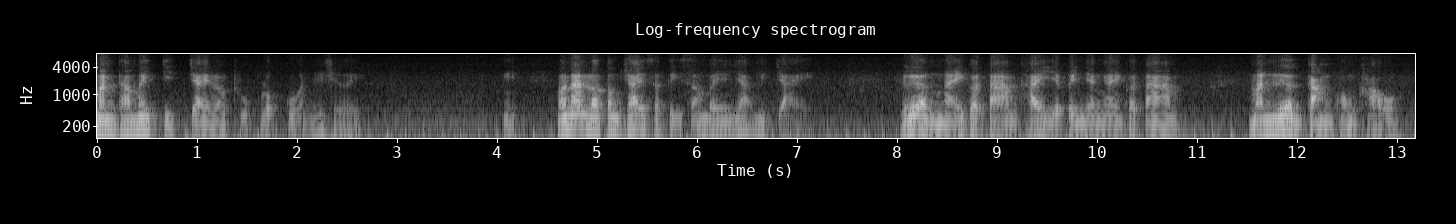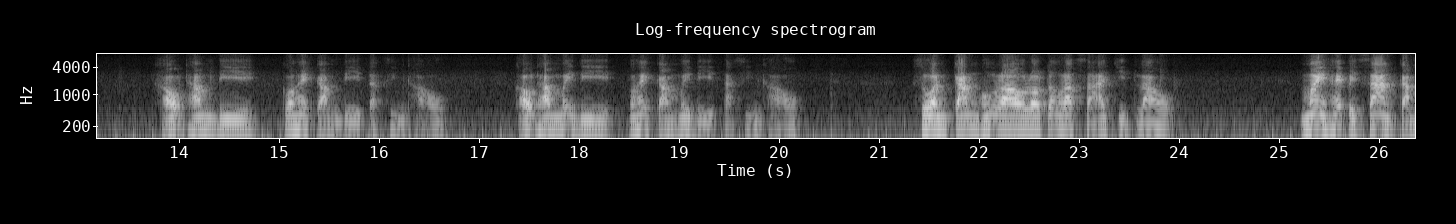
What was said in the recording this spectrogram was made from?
มันทำให้จิตใจเราถูกรบกวนเฉยๆเพราะนั้นเราต้องใช้สติสัมปชัญญะวิจัย เรื่องไหนก็ตามใครจะเป็นยังไงก็ตาม มันเรื่องกรรมของเขา เขาทำดีก็ให้กรรมดีตัดสินเขา เขาทำไม่ดีก็ให้กรรมไม่ดีตัดสินเขา ส่วนกรรมของเราเราต้องรักษาจิตเรา ไม่ให้ไปสร้างกรรม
